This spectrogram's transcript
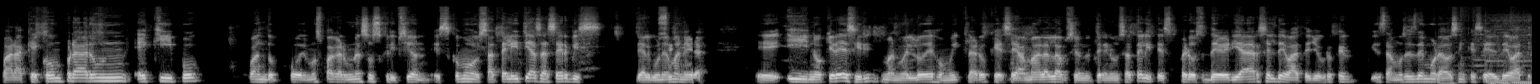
¿Para qué comprar un equipo cuando podemos pagar una suscripción? Es como satélite as a service, de alguna manera. Eh, y no quiere decir, Manuel lo dejó muy claro, que sea mala la opción de tener un satélite, pero debería darse el debate. Yo creo que estamos demorados en que se dé el debate.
